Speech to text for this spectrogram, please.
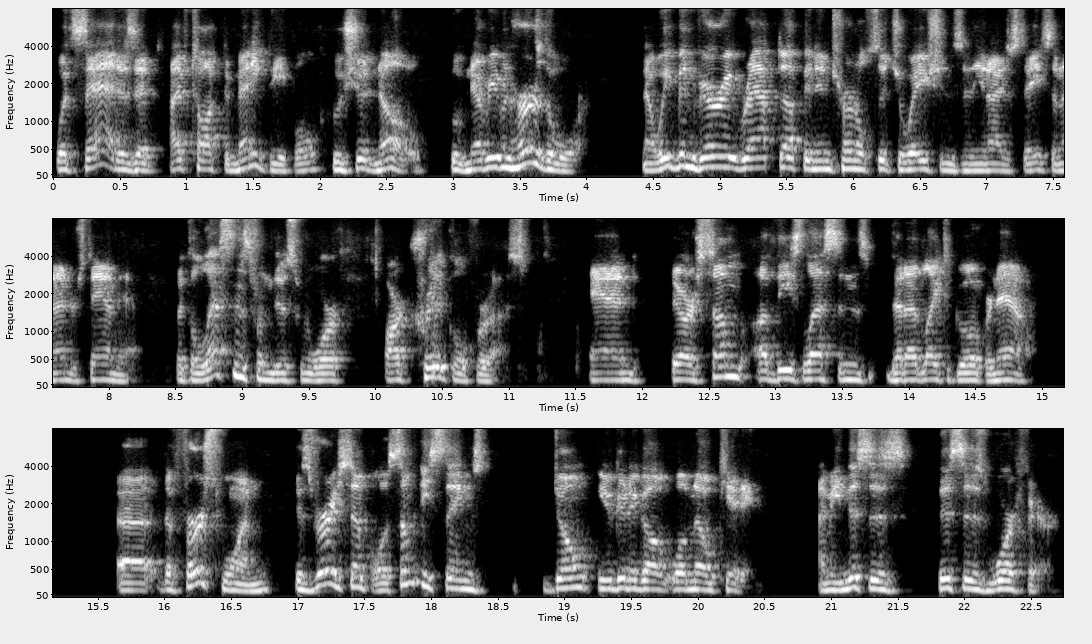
What's sad is that I've talked to many people who should know who've never even heard of the war. Now, we've been very wrapped up in internal situations in the United States, and I understand that. But the lessons from this war are critical for us. And there are some of these lessons that I'd like to go over now. Uh, the first one is very simple. Some of these things don't, you're going to go, well, no kidding. I mean, this is this is warfare.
